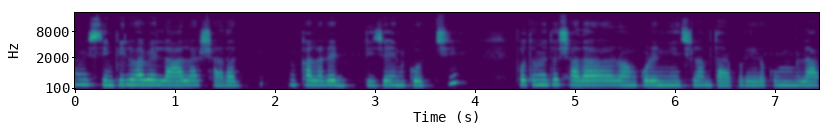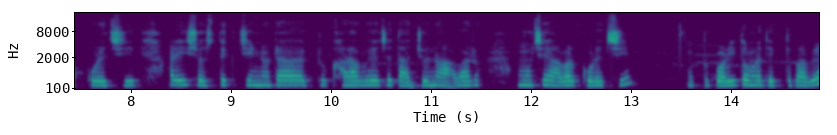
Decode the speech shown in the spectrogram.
আমি সিম্পলভাবে লাল আর সাদা কালারের ডিজাইন করছি। প্রথমে তো সাদা রং করে নিয়েছিলাম, তারপরে এরকম লাভ করেছি। আর এই স্বস্তিক চিহ্নটা একটু খারাপ হয়েছে, তার জন্য আবার মুছে আবার করেছি। একটু পরেই তোমরা দেখতে পাবে।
